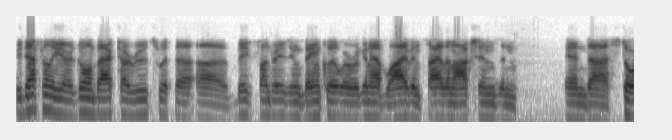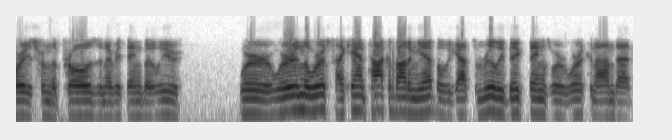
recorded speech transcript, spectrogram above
we definitely are going back to our roots with a, a big fundraising banquet where we're going to have live and silent auctions and and uh, stories from the pros and everything. But we're we're we're in the works. I can't talk about them yet, but we got some really big things we're working on that,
